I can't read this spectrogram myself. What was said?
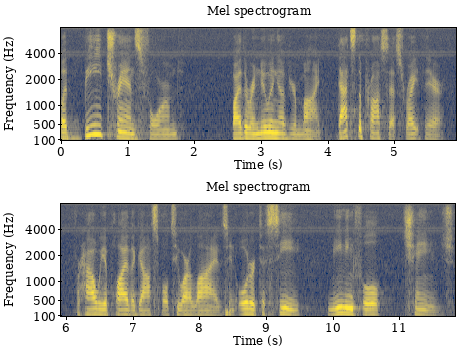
but be transformed by the renewing of your mind. That's the process right there for how we apply the gospel to our lives in order to see meaningful change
